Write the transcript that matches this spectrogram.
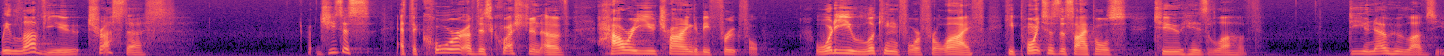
We love you. Trust us. Jesus, at the core of this question of how are you trying to be fruitful? What are you looking for for life? He points his disciples to his love. Do you know who loves you?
